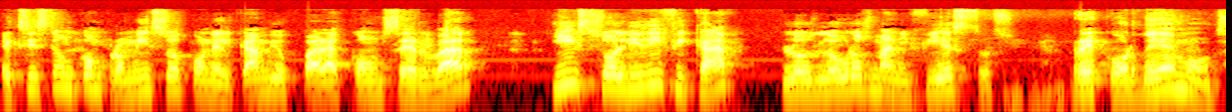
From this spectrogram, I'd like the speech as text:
existe un compromiso con el cambio para conservar y solidificar los logros manifiestos. Recordemos,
